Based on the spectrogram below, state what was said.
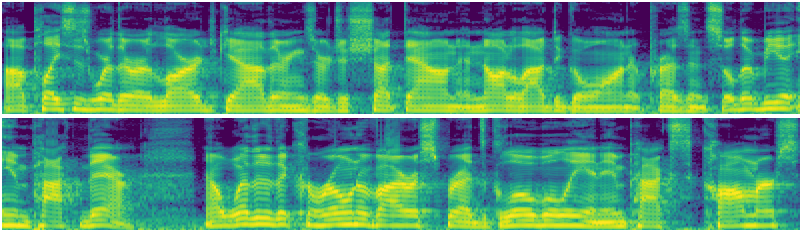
uh, places where there are large gatherings are just shut down and not allowed to go on at present. So there'll be an impact there. Now, whether the coronavirus spreads globally and impacts commerce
